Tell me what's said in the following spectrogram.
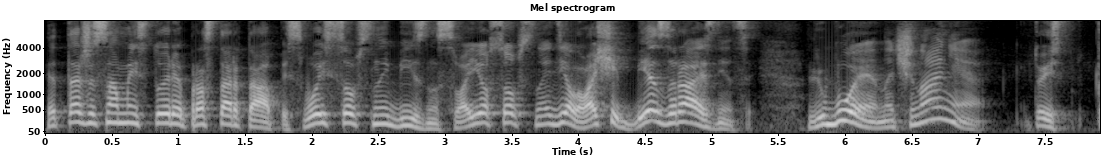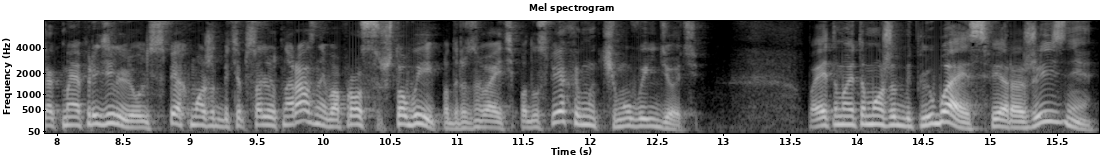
Это та же самая история про стартапы, свой собственный бизнес, свое собственное дело. Вообще без разницы. Любое начинание, то есть, как мы определили, успех может быть абсолютно разный. Вопрос, что вы подразумеваете под успехом и к чему вы идете. Поэтому это может быть любая сфера жизни.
